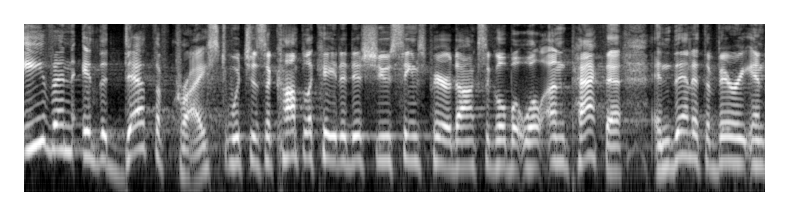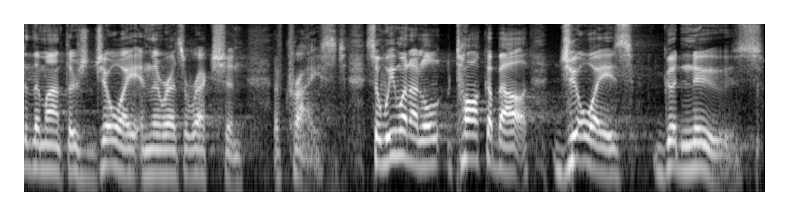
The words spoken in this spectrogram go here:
even in the death of Christ, which is a complicated issue, seems paradoxical, but we'll unpack that. And then at the very end of the month, there's joy in the resurrection of Christ. So we want to talk about joy's good news.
